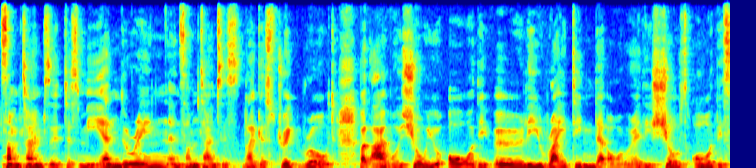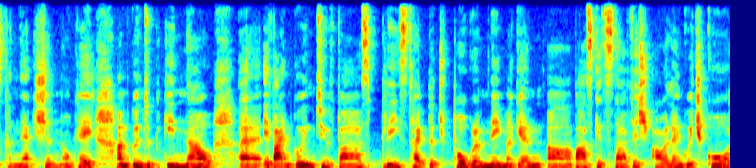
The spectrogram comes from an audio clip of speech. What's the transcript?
Sometimes it is meandering and sometimes it's like a straight road, but I will show you all the early writing that already shows all this connection, okay? I'm going to begin now. Uh, if I'm going too fast, please type the program name again, uh, Basket Style Starfish, our language core,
